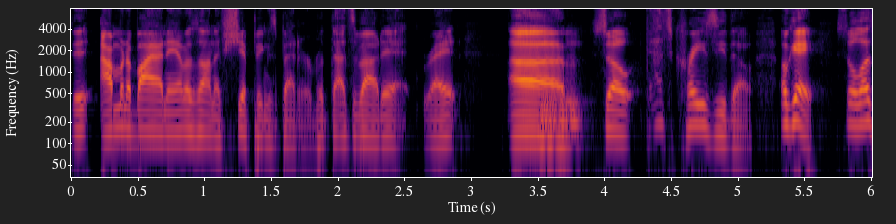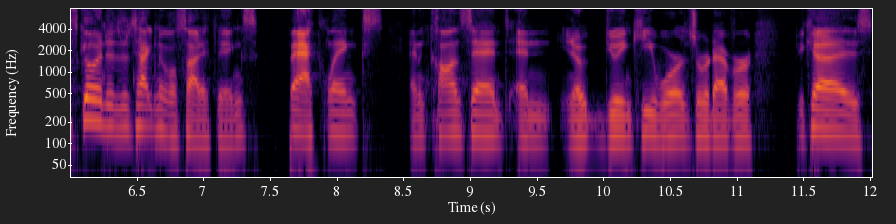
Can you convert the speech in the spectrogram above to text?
th- I'm gonna buy on Amazon if shipping's better, but that's about it, right? Um, Mhm. so that's crazy though. Okay, so let's go into the technical side of things, backlinks and content, and you know doing keywords or whatever. Because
